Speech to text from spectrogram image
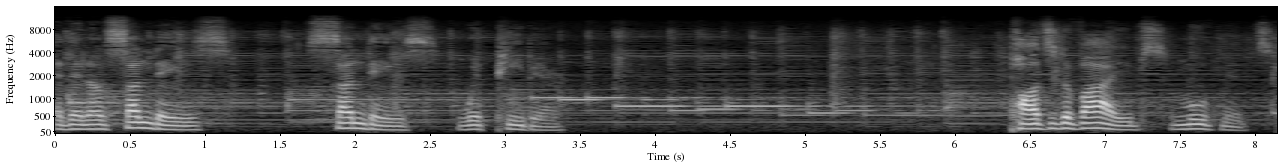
And then on Sundays, Sundays with P Bear. Positive Vibes Movement.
